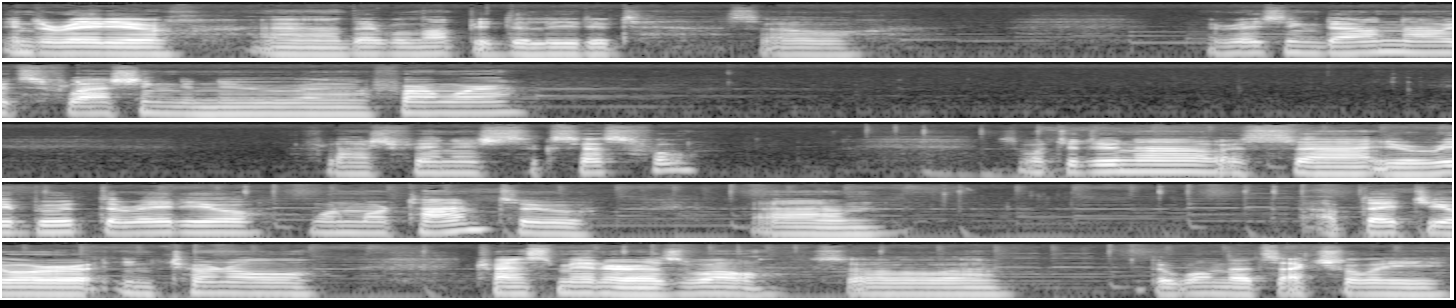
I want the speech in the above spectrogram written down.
in the radio. Uh, they will not be deleted. So erasing down, now it's flashing the new uh, firmware. Flash finish successful. So what you do now is uh, you reboot the radio one more time to um, update your internal transmitter as well. So uh, the one that's actually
